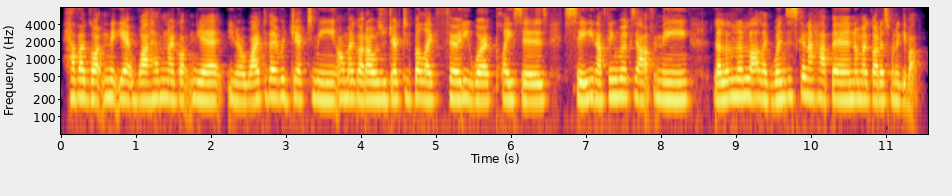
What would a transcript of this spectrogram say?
have I gotten it yet? Why haven't I gotten yet? You know, why did they reject me? Oh my god, I was rejected by like 30 workplaces. See, nothing works out for me. La la la la. Like, when's this gonna happen? Oh my god, I just wanna give up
